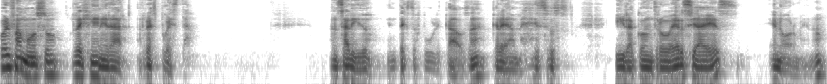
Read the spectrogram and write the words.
O el famoso regenerar respuesta han salido en textos publicados, ¿eh? créame, esos. Y la controversia es enorme, ¿no?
